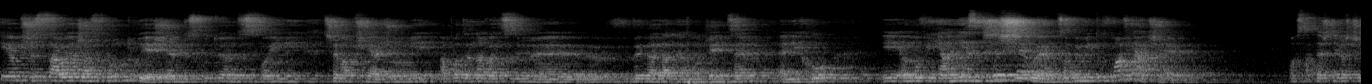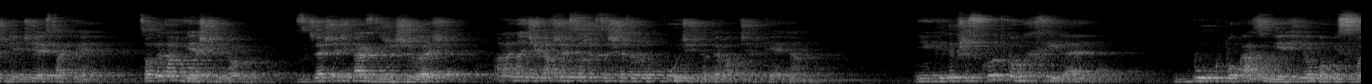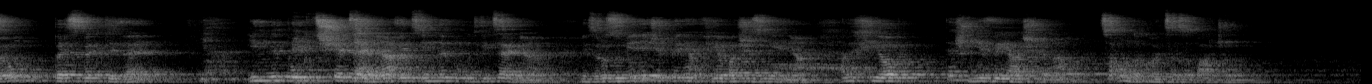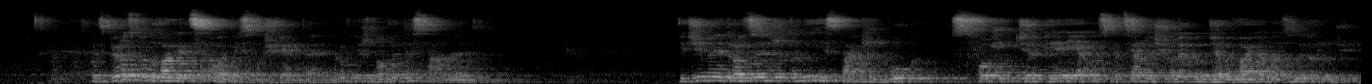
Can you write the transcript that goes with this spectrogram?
Hiob przez cały czas buntuje się, dyskutując ze swoimi trzema przyjaciółmi, a potem nawet z tym e, wygadanym młodzieńcem Elichu. I on mówi, ja nie zgrzeszyłem, co wy mi tu wmawiacie? Ostatecznie rozstrzygnięcie jest takie, co ty tam wiesz, Hiob? Zgrzeszyć i tak zgrzeszyłeś, ale najciekawsze jest to, że chcesz się ze mną kłócić na temat cierpienia. I kiedy przez krótką chwilę Bóg pokazuje Hiobowi swoją perspektywę, inny punkt siedzenia, więc inny punkt widzenia. Więc rozumienie cierpienia Hioba się zmienia, ale Hiob też nie wyjaśnia nam, co on do końca zobaczył. Więc biorąc pod uwagę całe Pismo Święte, również Nowy Testament, widzimy, drodzy, że to nie jest tak, że Bóg stworzył cierpienie jako specjalny środek oddziaływania na złych ludzi.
